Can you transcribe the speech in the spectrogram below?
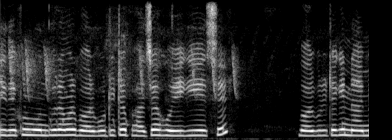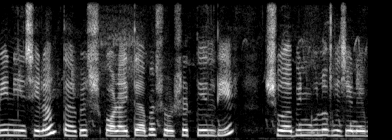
এই দেখুন বন্ধুরা, আমার বরবটিটা ভাজা হয়ে গিয়েছে। বরবটিটাকে নামিয়ে নিয়েছিলাম। তারপর কড়াইতে আবার সর্ষের তেল দিয়ে সোয়াবিনগুলো ভেজে নেব।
